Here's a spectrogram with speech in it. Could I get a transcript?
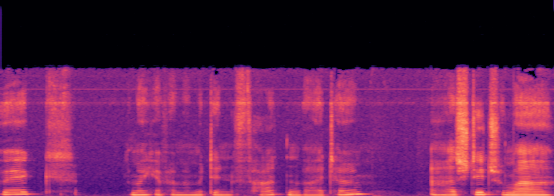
weg? Mache ich einfach mal mit den Fahrten weiter. Ah, es steht schon mal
